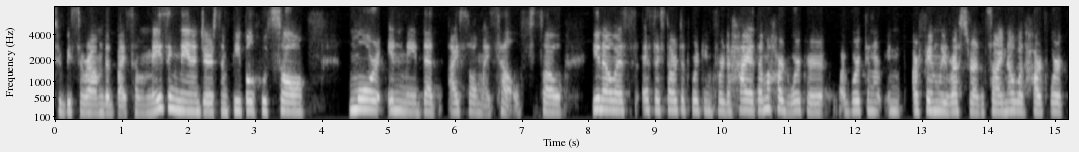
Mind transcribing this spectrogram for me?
to be surrounded by some amazing managers and people who saw more in me that I saw myself. So, you know, as as I started working for the Hyatt, I'm a hard worker. I worked in our, in our family restaurant, so I know what hard work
